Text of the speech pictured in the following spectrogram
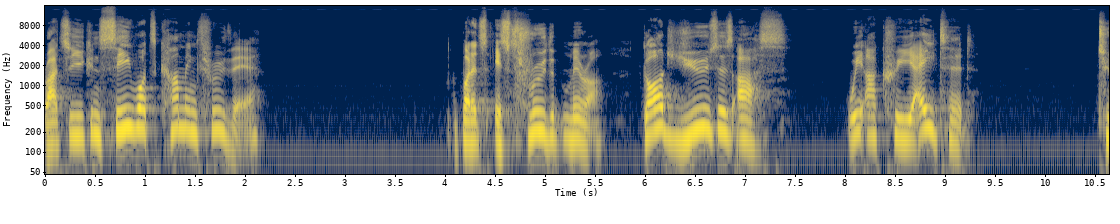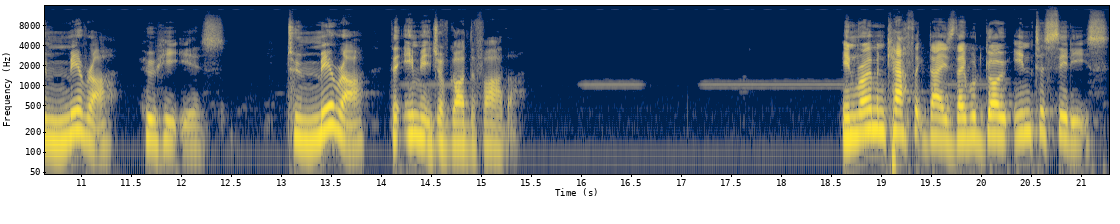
right? So you can see what's coming through there, but it's, it's through the mirror. God uses us. We are created to mirror who He is, to mirror the image of God the Father. In Roman Catholic days, they would go into cities,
